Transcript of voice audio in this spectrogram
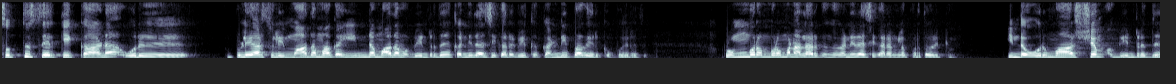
சொத்து சேர்க்கைக்கான ஒரு பிள்ளையார் சொல்லி மாதமாக இந்த மாதம் அப்படின்றது கன்னிராசிக்காரர்களுக்கு கண்டிப்பாக இருக்க போயிடுது ரொம்ப ரொம்ப ரொம்ப நல்லா இருக்குங்க கன்னிராசிக்காரங்களை பொறுத்த வரைக்கும். இந்த ஒரு மார்ஷம் அப்படின்றது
